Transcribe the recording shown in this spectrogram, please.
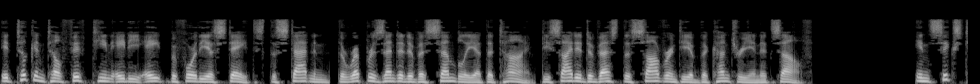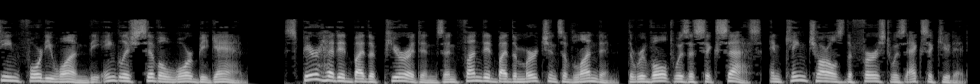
It took until 1588 before the Estates the Staten, the representative assembly at the time decided to vest the sovereignty of the country in itself. In 1641 the English Civil War began. Spearheaded by the Puritans and funded by the merchants of London, the revolt was a success, and King Charles I was executed.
